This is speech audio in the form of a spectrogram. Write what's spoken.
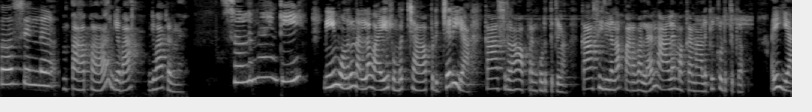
காசு இல்லை. பாப்பா இங்க வா. இங்க வா கண்ணு. சொல்லுங்க ஆண்டி. நீ முதல்ல நல்லா வயிறு ரொம்ப சாப்பிடு சரியா? காசுலாம் அப்புறம் கொடுத்துக்கலாம். காசு இல்லைன்னா பரவாயில்ல நாளை மக்கா நாளைக்கு கொடுத்துக்க ஐயா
